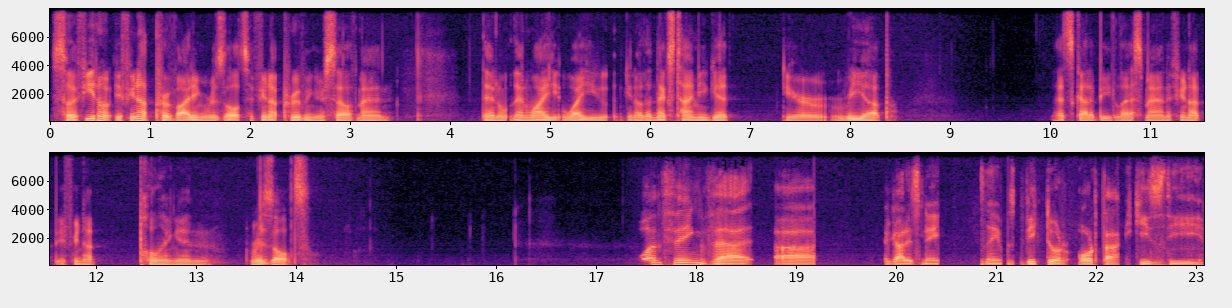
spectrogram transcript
So if you don't, if you're not providing results, if you're not proving yourself, man, then then why why you you know the next time you get your re up, that's got to be less, man. If you're not if you're not pulling in results. one thing that uh, I got his name. His name is Victor Orta. He's the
